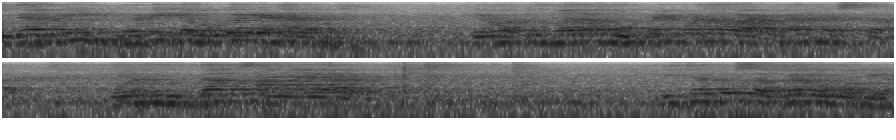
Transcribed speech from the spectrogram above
उद्या मी घरी लवकर येणार आहे. तेव्हा तुम्हाला मोकळेपणा वाटणार नसता. म्हणून मुद्दाम सांगायला आलो. इथं तो सगळं उमगला.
